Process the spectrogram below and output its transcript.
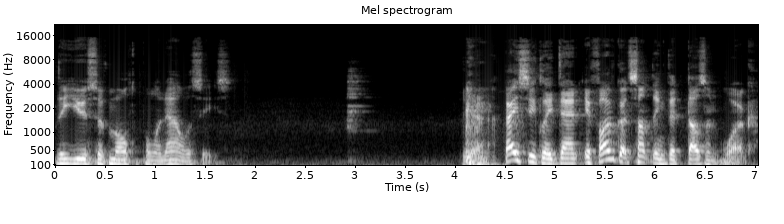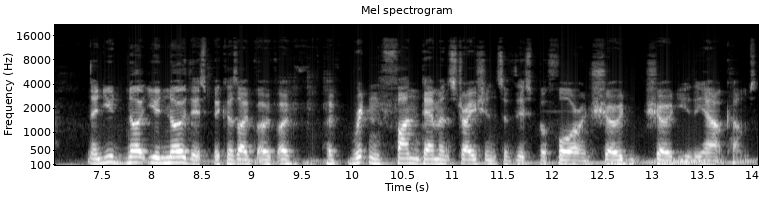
the use of multiple analyses. Yeah, Basically, Dan, if I've got something that doesn't work, and you know you know this because I've, I've, I've, I've written fun demonstrations of this before and showed showed you the outcomes.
